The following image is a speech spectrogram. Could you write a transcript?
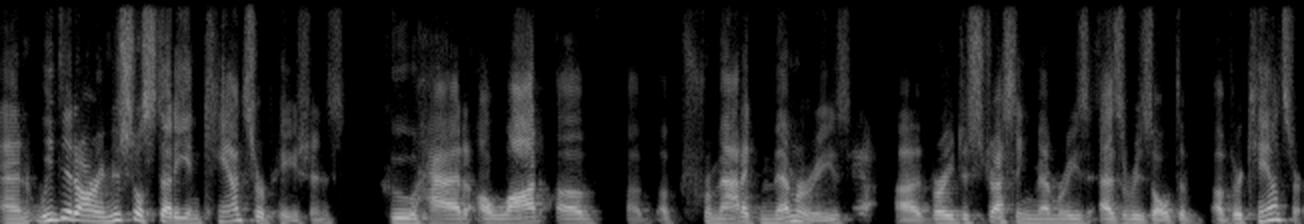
And we did our initial study in cancer patients who had a lot of, of, of traumatic memories, uh, very distressing memories as a result of, of their cancer.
